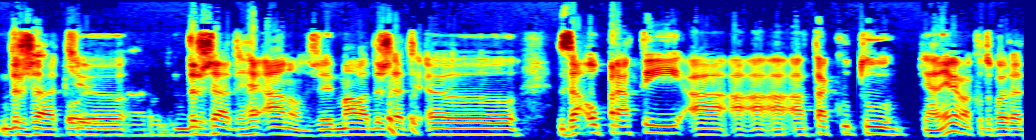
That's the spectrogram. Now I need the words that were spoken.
držať, e, držať he, áno, že mala držať uh, za opraty a, a, a, a takú tú, ja neviem, ako to povedať,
